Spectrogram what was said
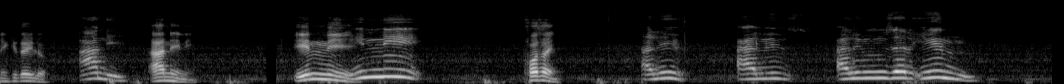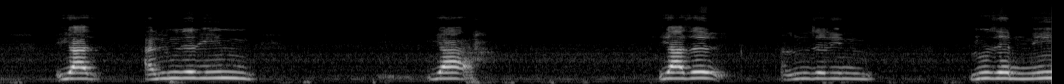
নি কি রইল আনি আনি নি ইন্নি ইন্নি কোথায়? আলিফ আলিফ আলিফ মিজার ইন। ইয়া আলিফ মিজার ইন। ইয়া ইয়াদের আলিফ মিজার ইন নুজের নি।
